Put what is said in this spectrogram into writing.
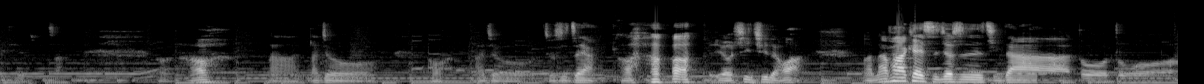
，ATM 转账。嗯，好，啊，那就，哦，那就就是这样，啊，有兴趣的话。啊，那 Podcast 就是请大家多多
